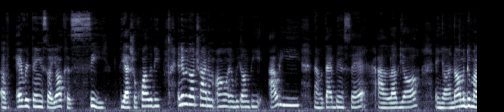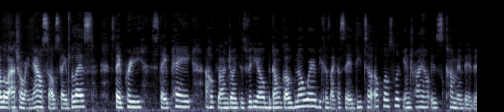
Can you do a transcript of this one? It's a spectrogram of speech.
of everything so y'all could see the actual quality and then we're gonna try them on and we're gonna be outie now with that being said i love y'all and y'all know i'm gonna do my little outro right now so stay blessed stay pretty stay paid i hope y'all enjoyed this video but don't go nowhere because like i said detail up close look and try on is coming baby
